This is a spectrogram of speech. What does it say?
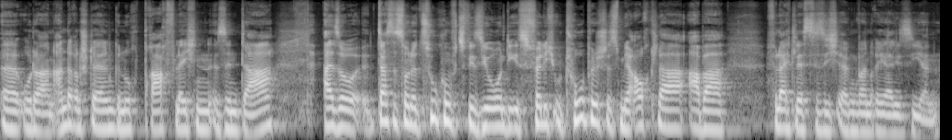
äh, oder an anderen Stellen genug Brachflächen sind da. Also das ist so eine Zukunftsvision, die ist völlig utopisch, ist mir auch klar, aber vielleicht lässt sie sich irgendwann realisieren.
